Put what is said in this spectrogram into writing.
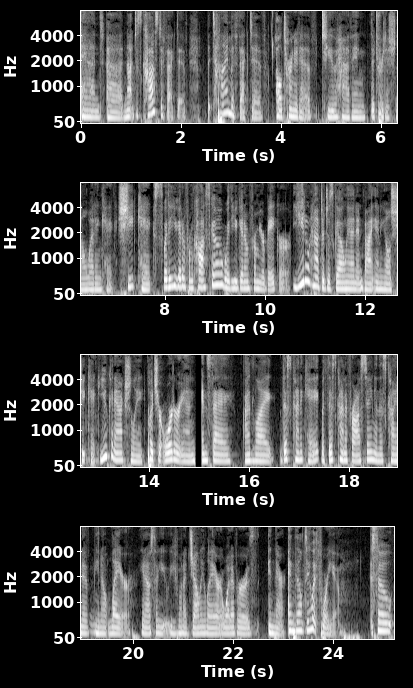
and uh, not just cost effective, but time effective alternative to having the traditional wedding cake. Sheet cakes, whether you get them from Costco, whether you get them from your baker, you don't have to just go in and buy any old sheet cake. You can actually put your order in and say, I'd like this kind of cake with this kind of frosting and this kind of, you know, layer, you know, so you, you want a jelly layer or whatever is in there, and they'll do it for you. So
